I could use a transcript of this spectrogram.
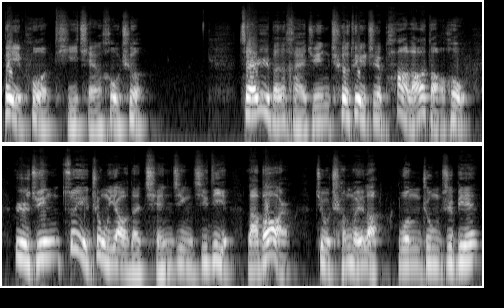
被迫提前后撤。在日本海军撤退至帕劳岛后，日军最重要的前进基地拉包尔就成为了瓮中之鳖。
